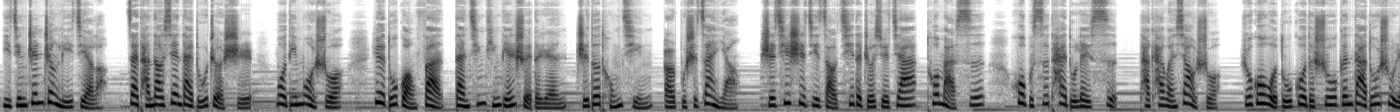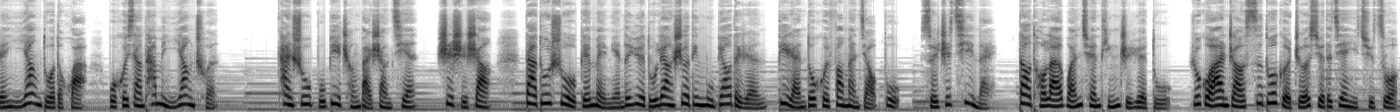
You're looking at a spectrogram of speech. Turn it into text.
已经真正理解了。在谈到现代读者时，莫蒂莫说，阅读广泛但蜻蜓点水的人值得同情而不是赞扬。十七世纪早期的哲学家托马斯·霍布斯态度类似，他开玩笑说。如果我读过的书跟大多数人一样多的话，我会像他们一样蠢。看书不必成百上千。事实上，大多数给每年的阅读量设定目标的人，必然都会放慢脚步，随之气馁，到头来完全停止阅读。如果按照斯多葛哲学的建议去做，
